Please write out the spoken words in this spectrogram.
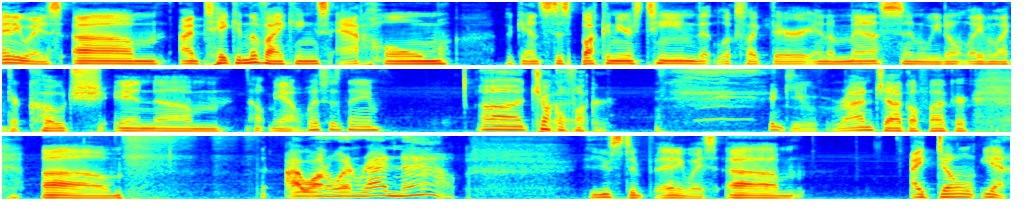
Anyways, um, I'm taking the Vikings at home against this Buccaneers team that looks like they're in a mess, and we don't even like their coach. In um, help me out, what's his name? Uh, Chucklefucker. Thank you, Ron Chucklefucker. Um, I want to win right now. He used to, anyways. Um, I don't. Yeah,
